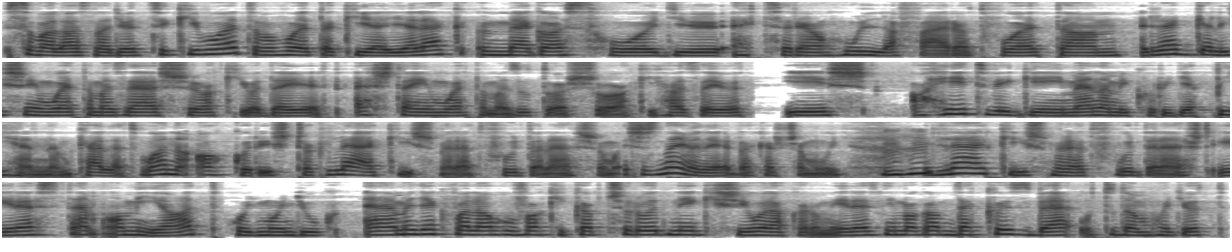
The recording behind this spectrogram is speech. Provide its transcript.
Szóval az nagyon ciki volt, voltak ilyen jelek, meg az, hogy egyszerűen hullafáradt voltam. Reggel is én voltam az első, aki odaért, este én voltam az utolsó, aki hazajött. És a hétvégéimen, amikor ugye pihennem kellett volna, akkor is csak lelkiismeret furdalásom. És ez nagyon érdekes amúgy, uh-huh. hogy lelkiismeret furdalást éreztem, amiatt, hogy mondjuk elmegyek valahova, kikapcsolódnék, és jól akarom érezni magam, de közben ott tudom, hogy ott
